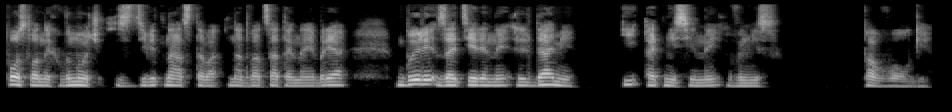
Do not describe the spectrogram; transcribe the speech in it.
посланных в ночь с 19 на 20 ноября, были затеряны льдами и отнесены вниз по Волге.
